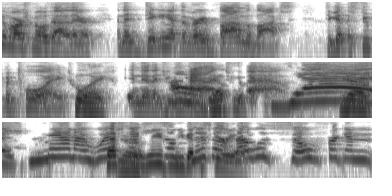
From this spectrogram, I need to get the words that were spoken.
the marshmallows out of there and then digging at the very bottom of the box to get the stupid toy toy. in there that you Oh. had Yep. to have. Yes. Yes. Man, I wish That's they the reason you get the did that. That was so freaking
